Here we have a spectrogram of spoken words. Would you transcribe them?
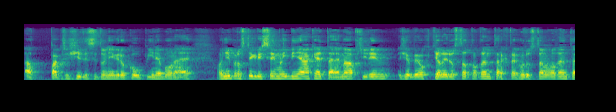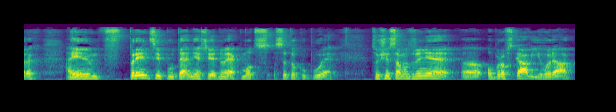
a pak řešit, jestli to někdo koupí nebo ne. Oni prostě, když se jim líbí nějaké téma a přijde jim, že by ho chtěli dostat na ten trh, tak ho dostanou na ten trh a jim v principu téměř jedno, jak moc se to kupuje. Což je samozřejmě uh, obrovská výhoda,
